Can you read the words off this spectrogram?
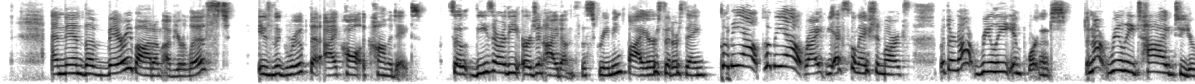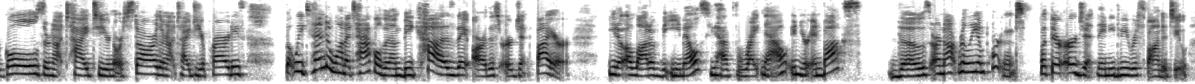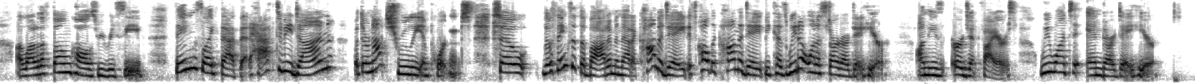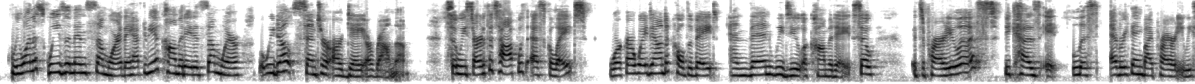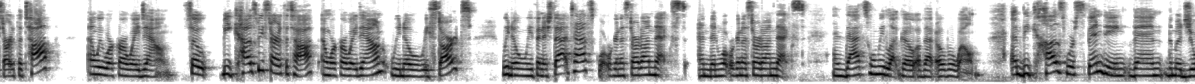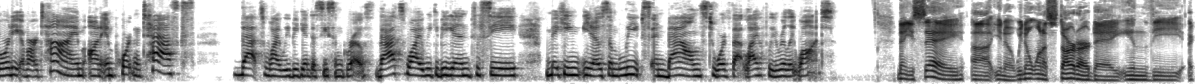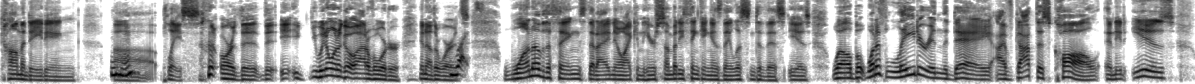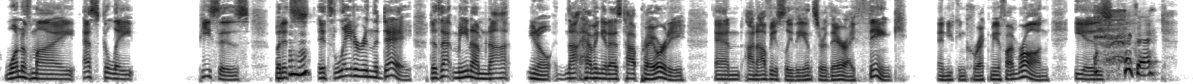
And then the very bottom of your list is the group that I call accommodate. So these are the urgent items, the screaming fires that are saying, put me out, put me out, right? The exclamation marks, but they're not really important. They're not really tied to your goals. They're not tied to your North Star. They're not tied to your priorities, but we tend to want to tackle them because they are this urgent fire. You know, a lot of the emails you have right now in your inbox, those are not really important, but they're urgent. They need to be responded to. A lot of the phone calls we receive, things like that, that have to be done, but they're not truly important. So the things at the bottom in that accommodate, it's called accommodate because we don't want to start our day here on these urgent fires. We want to end our day here. We want to squeeze them in somewhere. They have to be accommodated somewhere, but we don't center our day around them. So we start at the top with escalate work our way down to cultivate, and then we do accommodate. So it's a priority list because it lists everything by priority. We start at the top and we work our way down. So because we start at the top and work our way down, we know where we start. We know when we finish that task, what we're going to start on next, and then what we're going to start on next. And that's when we let go of that overwhelm. And because we're spending then the majority of our time on important tasks, that's why we begin to see some growth. That's why we can begin to see making, you know, some leaps and bounds towards that life we really want. Now you say, uh, you know, we don't want to start our day in the accommodating mm-hmm. uh, place or the, the it, we don't want to go out of order. In other words, right. one of the things that I know I can hear somebody thinking as they listen to this is, well, but what if later in the day I've got this call and it is one of my escalate pieces, but it's mm-hmm. it's later in the day. Does that mean I'm not, you know, not having it as top priority? And and obviously the answer there, I think, and you can correct me if I'm wrong, is okay.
